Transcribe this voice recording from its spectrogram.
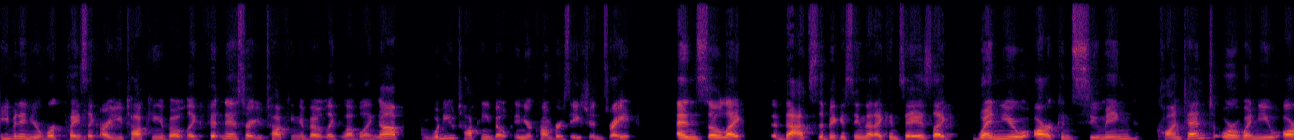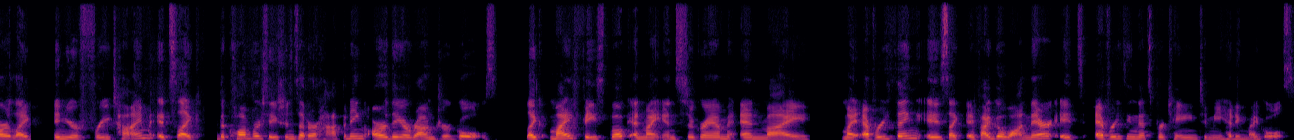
even in your workplace like are you talking about like fitness? Are you talking about like leveling up? What are you talking about in your conversations right? And so like that's the biggest thing that i can say is like when you are consuming content or when you are like in your free time it's like the conversations that are happening are they around your goals? Like my facebook and my instagram and my my everything is like if I go on there, it's everything that's pertaining to me hitting my goals,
